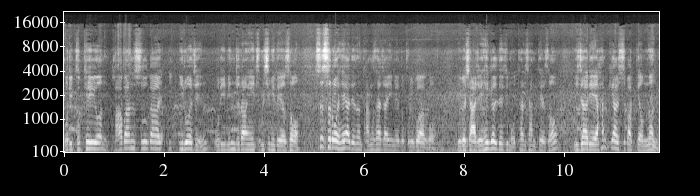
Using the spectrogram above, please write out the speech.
우리 국회의원 과반수가 이- 이루어진 우리 민주당이 중심이 되어서 스스로 해야 되는 당사자임에도 불구하고 이것이 아직 해결되지 못한 상태에서 이 자리에 함께 할 수밖에 없는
